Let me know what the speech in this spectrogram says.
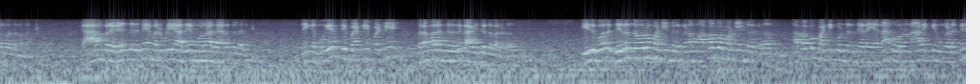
சொல்றது நமக்கு காரம்பரம் எழுந்ததுமே மறுபடியும் அதே மூலாதாரத்துல இருக்கு. நீங்க முயற்சி பண்ணி பண்ணி பிரம்மரந்திரத்துக்கு அழிச்சிட்டு வரணும். இது போல தினந்தோறும் பண்ணிட்டு இருக்கணும். அப்பப்ப பண்ணிட்டு இருக்கணும். அப்பப்ப பண்ணி கொண்டிருந்தேனால் ஒரு நாளைக்கு உங்களுக்கு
